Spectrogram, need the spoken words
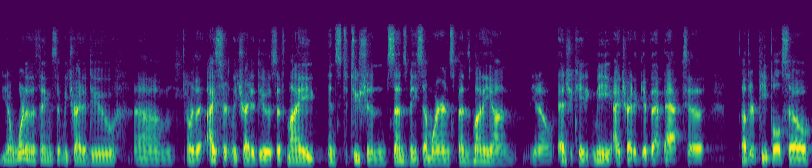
you know, one of the things that we try to do, um, or that I certainly try to do, is if my institution sends me somewhere and spends money on, you know, educating me, I try to give that back to other people. So,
